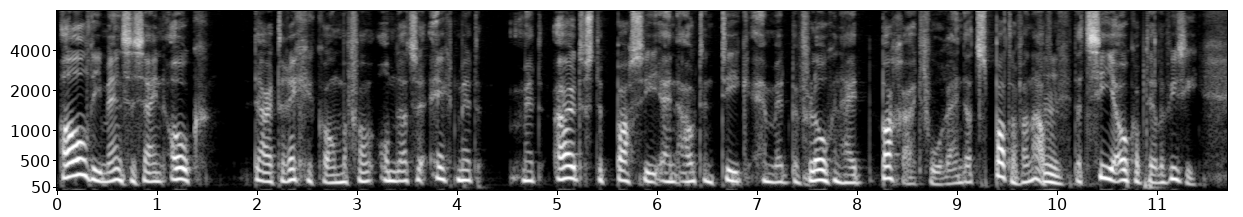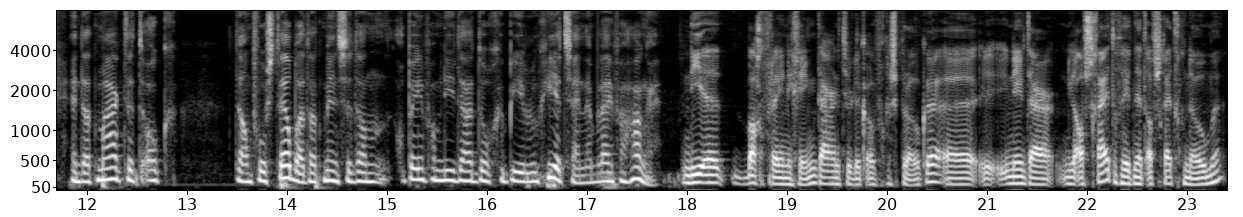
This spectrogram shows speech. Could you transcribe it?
al die mensen zijn ook daar terechtgekomen van, omdat ze echt met, met uiterste passie en authentiek en met bevlogenheid Bach uitvoeren. En dat spat er vanaf. Hmm. Dat zie je ook op televisie. En dat maakt het ook dan voorstelbaar dat mensen dan op een of andere manier daardoor gebiologeerd zijn en blijven hangen. Die eh, Bachvereniging, daar natuurlijk over gesproken. Eh, u neemt daar nu afscheid, of heeft net afscheid genomen,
